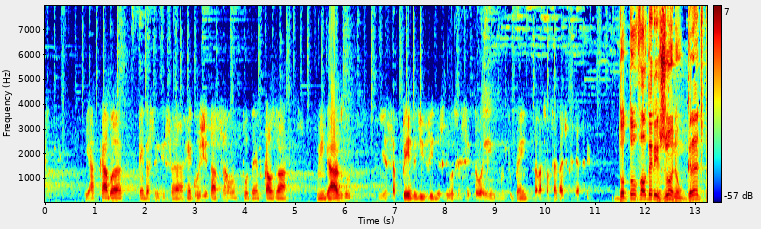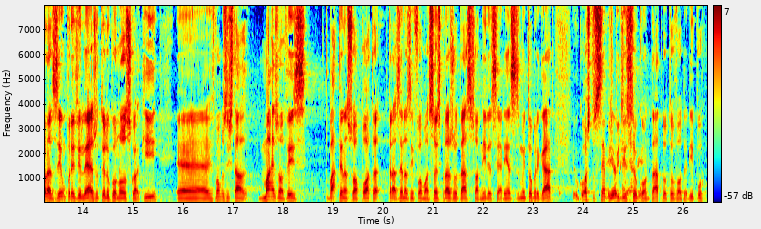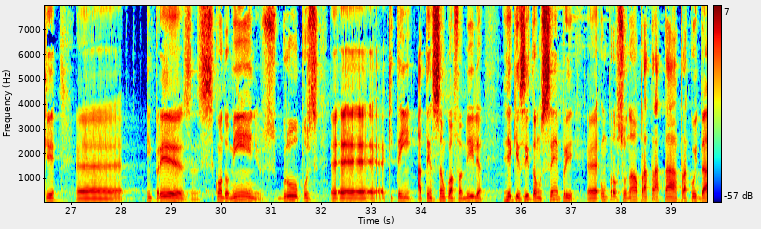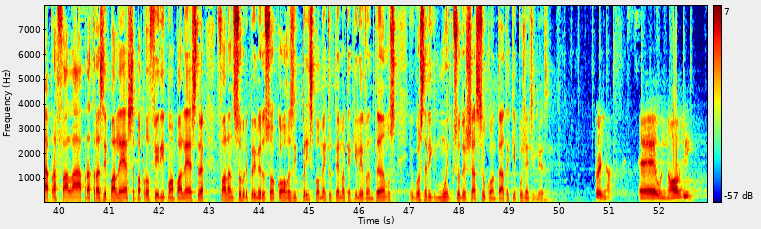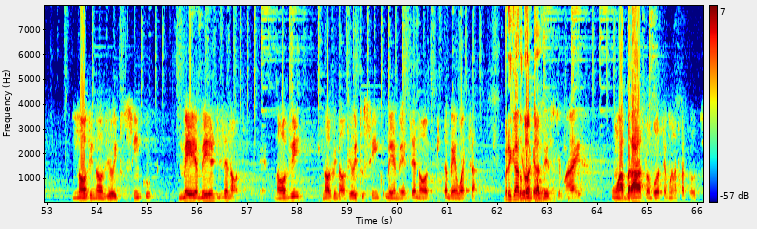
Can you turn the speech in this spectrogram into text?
e acaba tendo essa, essa regurgitação, podendo causar um engasgo e essa perda de vidas que você citou aí muito bem pela Sociedade de Pediatria. Doutor Valderi Júnior, um grande prazer, um privilégio tê-lo conosco aqui. É, vamos estar mais uma vez batendo a sua porta, trazendo as informações para ajudar as famílias cearenses. Muito obrigado. Eu gosto sempre Eu de pedir seu contato, doutor Valderi, porque é, empresas, condomínios, grupos é, que têm atenção com a família requisitam sempre é, um profissional para tratar, para cuidar, para falar, para trazer palestra, para proferir uma palestra falando sobre primeiros socorros e principalmente o tema que aqui levantamos. Eu gostaria muito que o senhor deixasse seu contato aqui, por gentileza. Pois não. É o 99985 6619. É 9 9985-6619, que também é o WhatsApp. Obrigado, Eu doutor. Eu agradeço demais. Um abraço, uma boa semana para todos.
